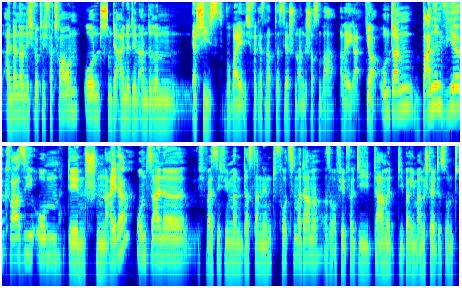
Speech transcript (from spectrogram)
einander nicht wirklich vertrauen und der eine den anderen erschießt. Wobei ich vergessen habe, dass der schon angeschossen war. Aber egal. Ja, und dann bangen wir quasi um den Schneider und seine, ich weiß nicht, wie man das dann nennt, Vorzimmerdame. Also auf jeden Fall die Dame, die bei ihm angestellt ist und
